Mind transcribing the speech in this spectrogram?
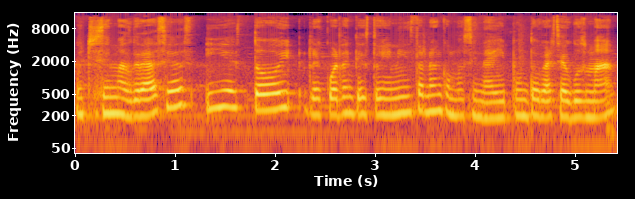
Muchísimas gracias y estoy, recuerden que estoy en Instagram como sinaí.garcía Guzmán,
